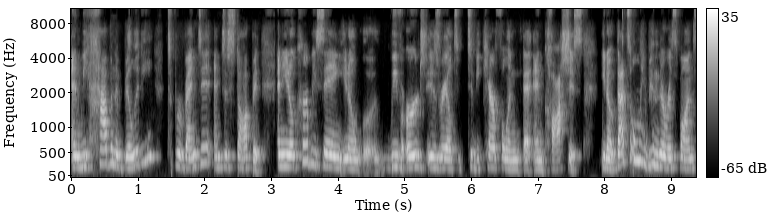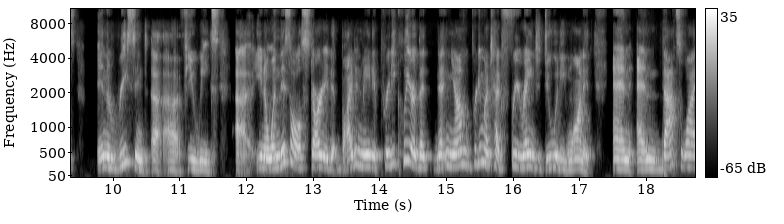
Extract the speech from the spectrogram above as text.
and we have an ability to prevent it and to stop it. And you know kirby's saying you know we've urged israel to, to be careful and and cautious. You know that's only been their response in the recent uh, uh, few weeks. Uh, you know, when this all started, Biden made it pretty clear that Netanyahu pretty much had free rein to do what he wanted, and and that's why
